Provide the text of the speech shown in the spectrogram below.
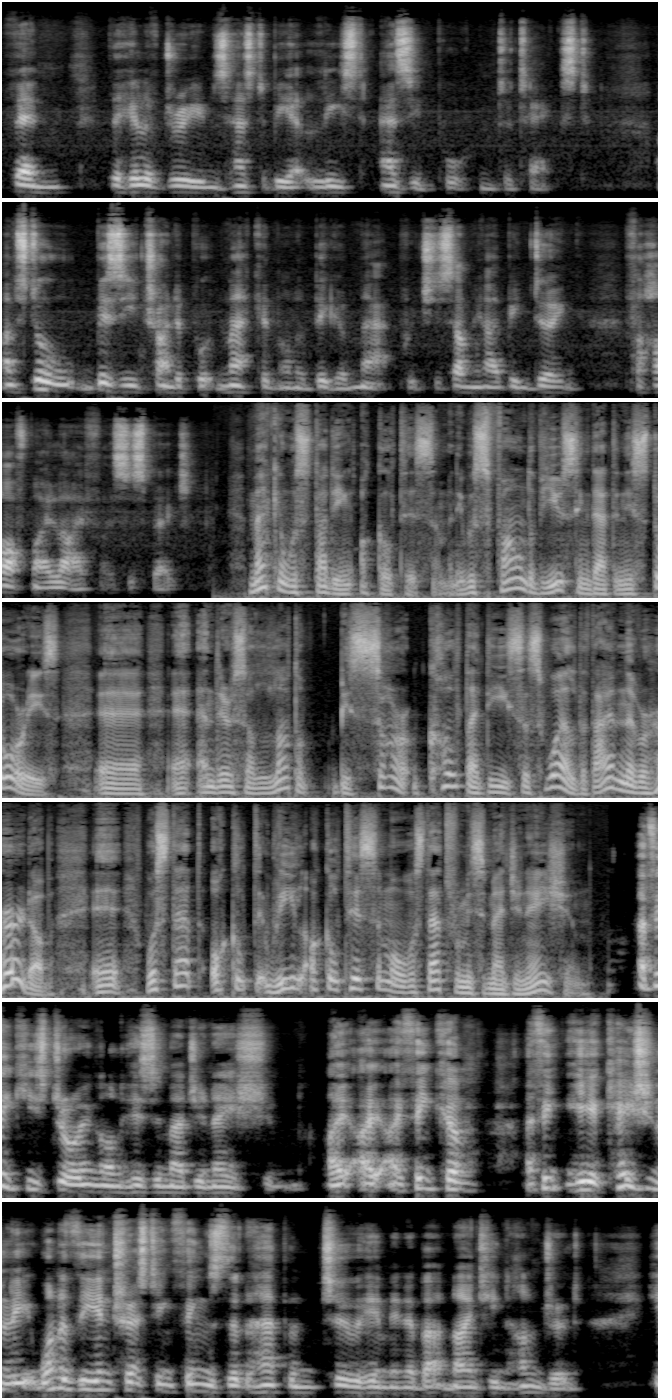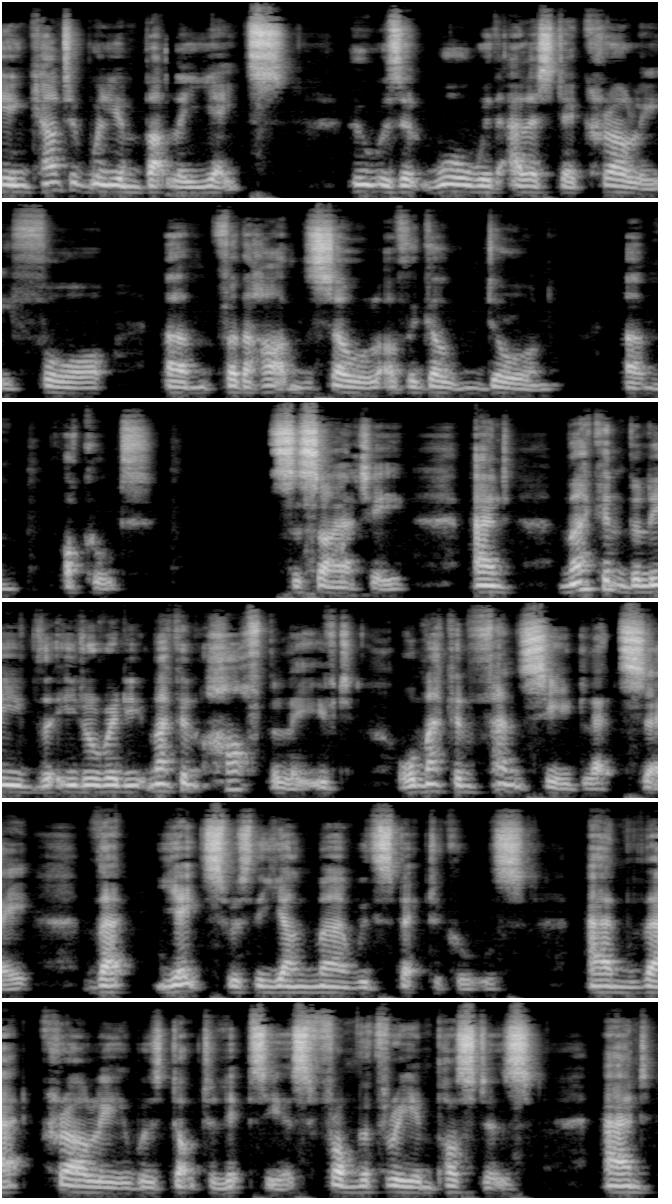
then The Hill of Dreams has to be at least as important a text. I'm still busy trying to put Machen on a bigger map, which is something I've been doing for half my life, I suspect. Machen was studying occultism and he was fond of using that in his stories. Uh, and there's a lot of bizarre occult ideas as well that I've never heard of. Uh, was that occult, real occultism or was that from his imagination? I think he's drawing on his imagination. I, I, I think um, I think he occasionally one of the interesting things that happened to him in about 1900, he encountered William Butler Yeats, who was at war with Aleister Crowley for um, for the heart and soul of the Golden Dawn um, occult society. And Machen believed that he'd already, Machen half believed, or Machen fancied, let's say, that Yeats was the young man with spectacles and that Crowley was Dr. Lipsius from the Three Impostors and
